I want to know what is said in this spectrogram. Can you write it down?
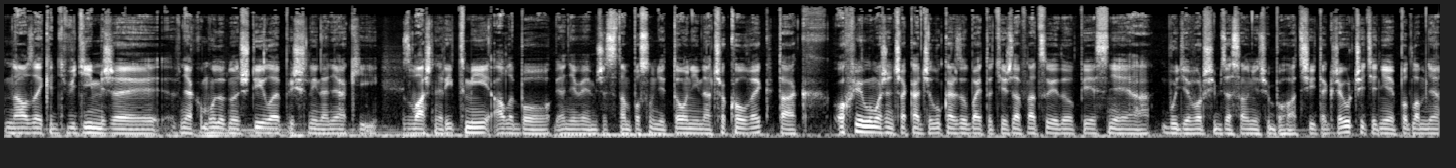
naozaj keď vidím, že v nejakom hudobnom štýle prišli na nejaký zvláštne rytmy alebo ja neviem, že sa tam posunie tóny na čokoľvek, tak o chvíľu môžem čakať, že Lukáš Zubaj to tiež zapracuje do piesne a bude worship zase o niečo bohatší. Takže určite nie, podľa mňa,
